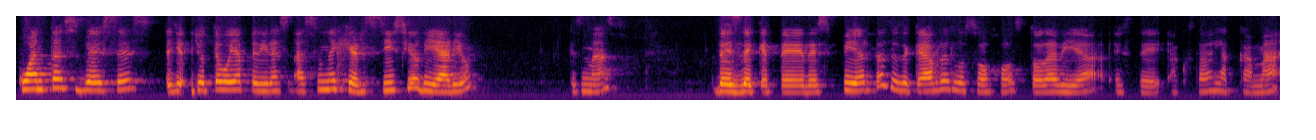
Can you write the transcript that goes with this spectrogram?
¿Cuántas veces, yo, te voy a pedir, haz un ejercicio diario, es más, desde que te despiertas, desde que abres los ojos, todavía este, acostado en la cama,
